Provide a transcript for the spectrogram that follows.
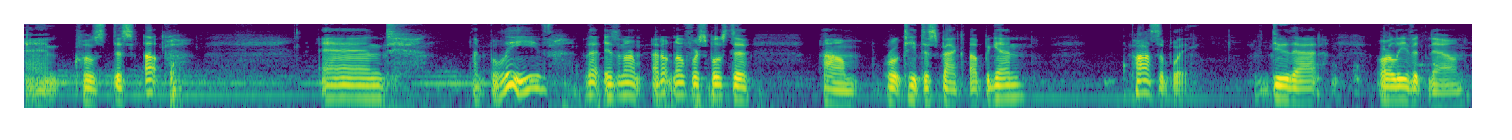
And close this up. And I believe that is an arm. I don't know if we're supposed to um, rotate this back up again. Possibly. Do that or leave it down.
